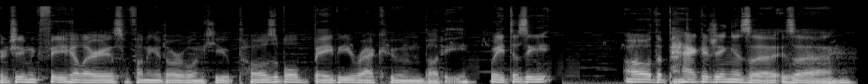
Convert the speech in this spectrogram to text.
Archie McPhee, hilarious, funny, adorable, and cute. Posable baby raccoon buddy. Wait, does he... Oh, the packaging is a is a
